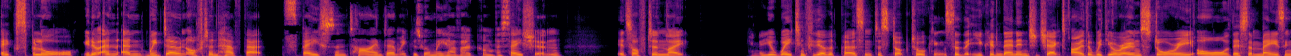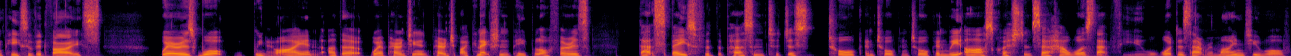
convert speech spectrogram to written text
explore, you know, and, and we don't often have that space and time, don't we? Because when we have a conversation, it's often like you know you're waiting for the other person to stop talking so that you can then interject either with your own story or this amazing piece of advice Whereas what you know, I and other Aware Parenting and Parenting by Connection people offer is that space for the person to just talk and talk and talk. And we ask questions. So, how was that for you? Or what does that remind you of?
